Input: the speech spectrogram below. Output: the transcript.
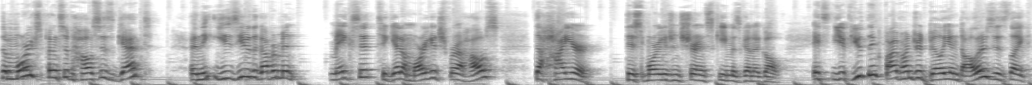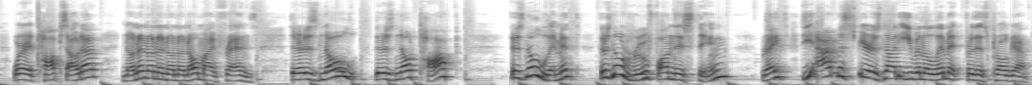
the more expensive houses get and the easier the government makes it to get a mortgage for a house the higher this mortgage insurance scheme is going to go. It's if you think 500 billion dollars is like where it tops out at no no no no no no no my friends. There is no there's no top. There's no limit. There's no roof on this thing, right? The atmosphere is not even a limit for this program.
